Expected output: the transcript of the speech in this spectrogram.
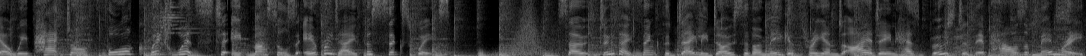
Earlier, we packed off four quick wits to eat mussels every day for six weeks. So, do they think the daily dose of omega 3 and iodine has boosted their powers of memory?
